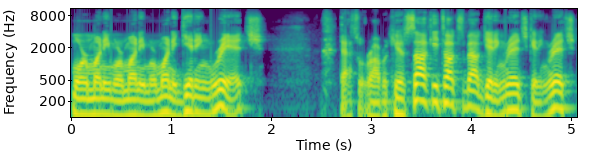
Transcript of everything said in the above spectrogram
more money, more money, more money, getting rich that's what Robert Kiyosaki talks about getting rich, getting rich.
